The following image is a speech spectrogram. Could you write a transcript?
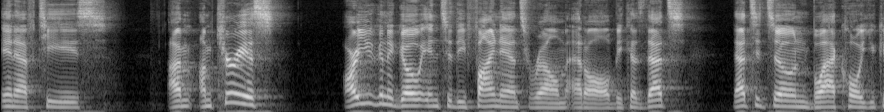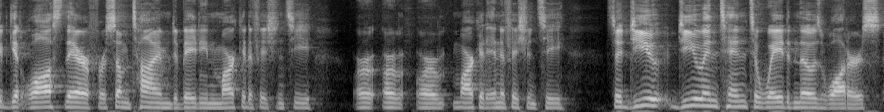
NFTs. I'm I'm curious, are you going to go into the finance realm at all because that's that's its own black hole. You could get lost there for some time debating market efficiency or, or, or market inefficiency. So do you do you intend to wade in those waters?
